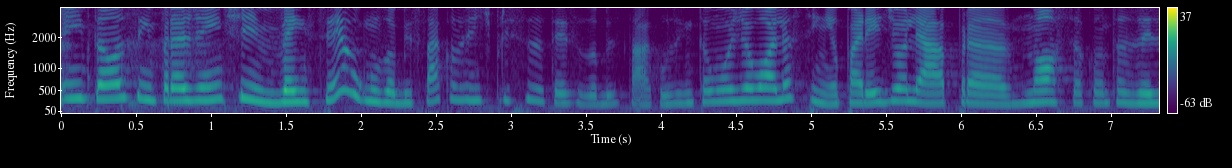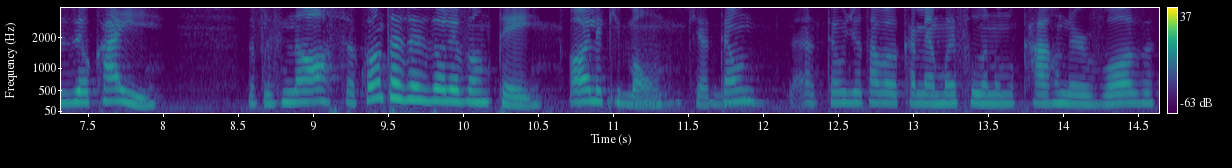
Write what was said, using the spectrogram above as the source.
então, assim, pra gente vencer alguns obstáculos, a gente precisa ter esses obstáculos. Então, hoje eu olho assim, eu parei de olhar para, nossa, quantas vezes eu caí Eu falei assim, nossa, quantas vezes eu levantei? Olha que bom. Que até um, até um dia eu tava com a minha mãe falando no carro, nervosa.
